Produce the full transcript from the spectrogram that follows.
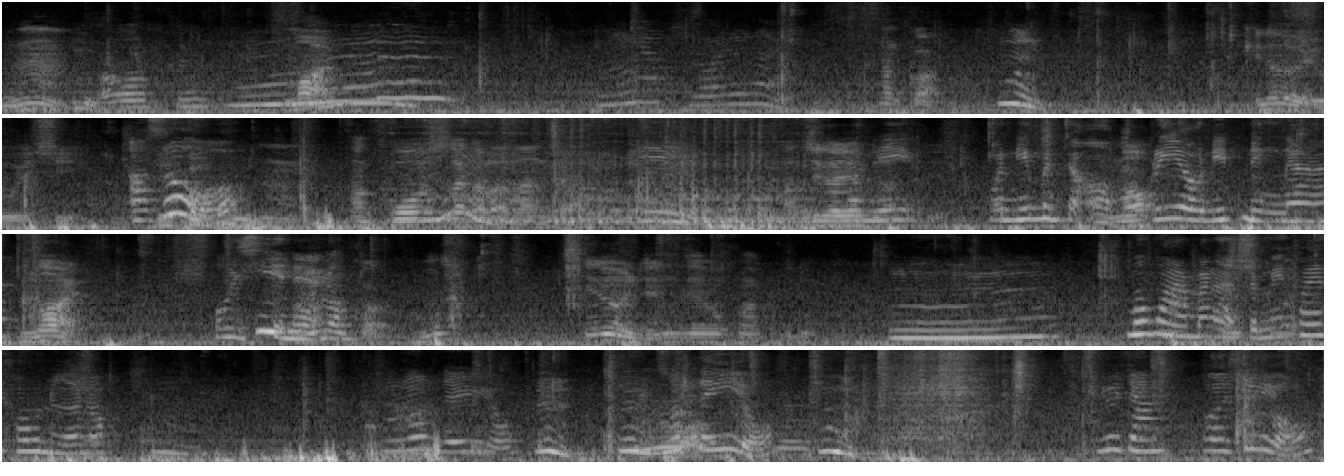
イ美味しいうんううまいうん座れないなんかうん昨日より美味しいあそううん発酵したからなんかうん味が良くなってる วันนี้มันจะออกเปรี้ยวนิดนึงนะ うまいโอ้ยชี่เนี่ย なんかもし昨日より全然うまくて อืมเมื่อวานมันอาจจะไม่ค่อยเข้าเนื้อเนาะ うん飲んでいいよ อืมอืมそれでいいようんゆうちゃん美味しいよい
